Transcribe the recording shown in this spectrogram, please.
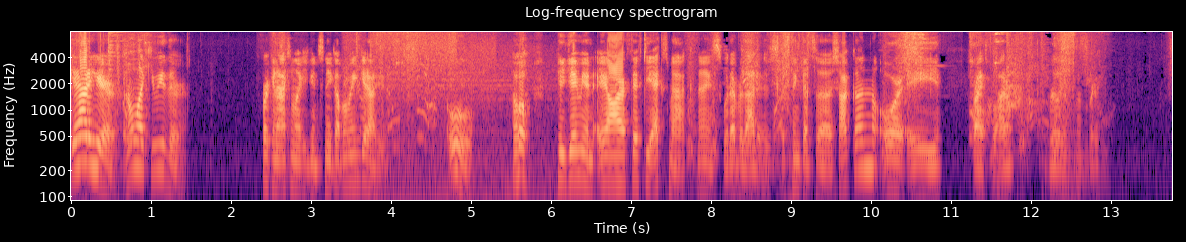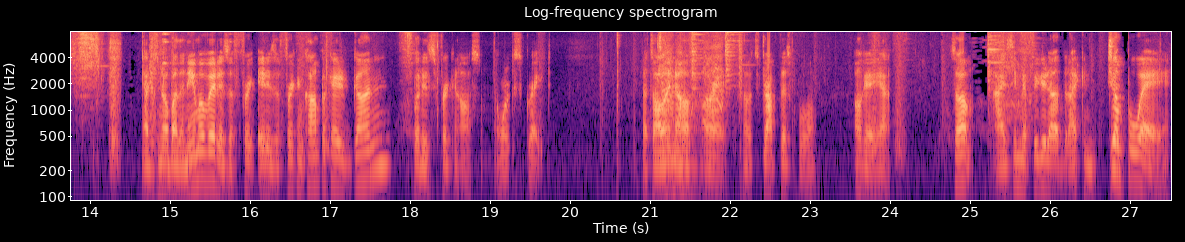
Get out of here. I don't like you either. Freaking acting like you can sneak up on me. Get out of here. Ooh. Oh, he gave me an AR-50X Mac. Nice, whatever that is. I think that's a shotgun or a rifle. I don't really remember. I just know by the name of it is a fr it is a freaking complicated gun, but it's freaking awesome. It works great. That's all I know. Alright, so let's drop this fool. Okay, yeah. So, I seem to figured out that I can jump away,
